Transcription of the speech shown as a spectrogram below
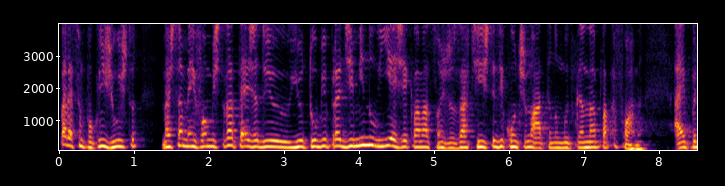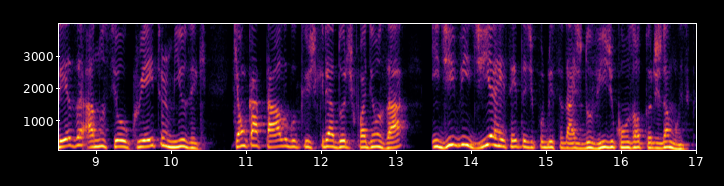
Parece um pouco injusto, mas também foi uma estratégia do YouTube para diminuir as reclamações dos artistas e continuar tendo música na plataforma. A empresa anunciou o Creator Music, que é um catálogo que os criadores podem usar e dividir a receita de publicidade do vídeo com os autores da música.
